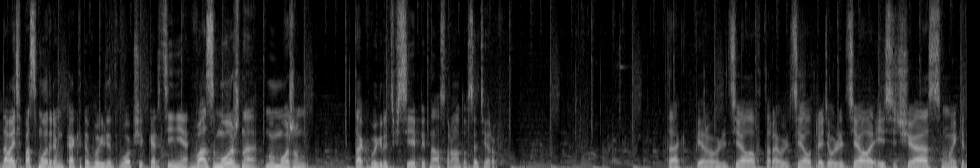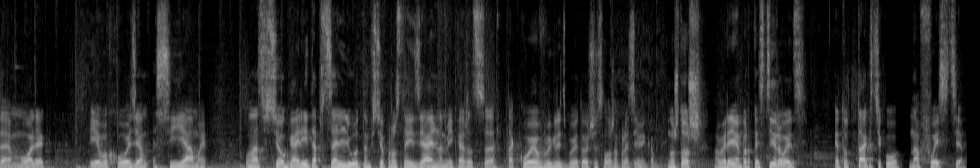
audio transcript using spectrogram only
Давайте посмотрим, как это выглядит в общей картине. Возможно, мы можем так выиграть все 15 раундов затеров. Так, первая улетела, вторая улетела, третья улетела. И сейчас мы кидаем молик и выходим с ямы. У нас все горит абсолютно, все просто идеально. Мне кажется, такое выиграть будет очень сложно противникам. Ну что ж, время протестировать эту тактику на фесте.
